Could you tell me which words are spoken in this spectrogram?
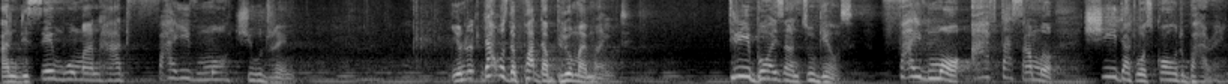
And the same woman had five more children you know, that was the part that blew my mind. Three boys and two girls. Five more after Samuel. She that was called barren.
